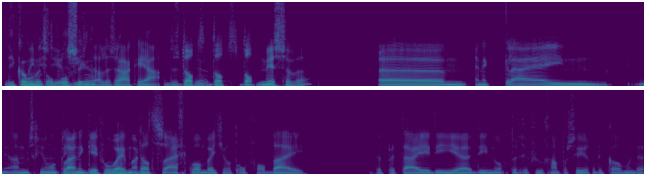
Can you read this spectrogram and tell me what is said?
die komen met oplossingen. Digitale zaken, ja. Dus dat, dat, dat missen we. Um, en een klein, ja, misschien wel een kleine giveaway, maar dat is eigenlijk wel een beetje wat opvalt bij de partijen die, uh, die nog de revue gaan passeren de komende,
